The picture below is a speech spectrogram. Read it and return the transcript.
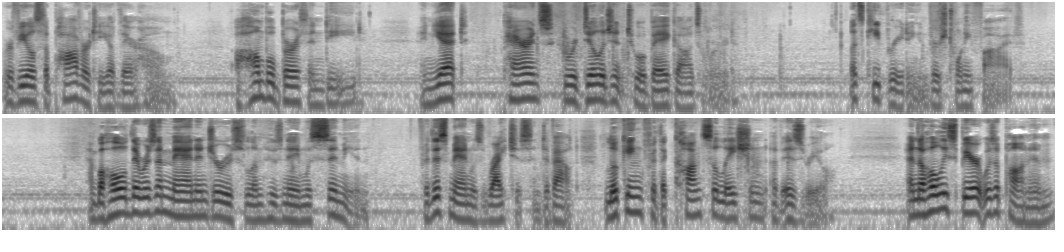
reveals the poverty of their home, a humble birth indeed, and yet parents who are diligent to obey God's word. Let's keep reading in verse 25. And behold, there was a man in Jerusalem whose name was Simeon. For this man was righteous and devout, looking for the consolation of Israel. And the Holy Spirit was upon him,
